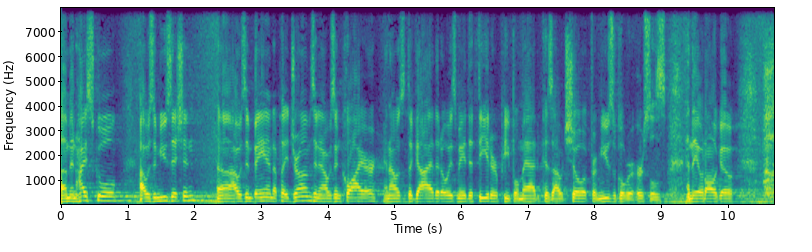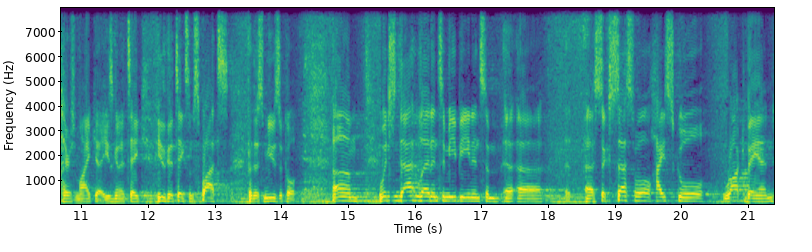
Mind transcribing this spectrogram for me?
Um, in high school, I was a musician. Uh, I was in band, I played drums, and I was in choir. And I was the guy that always made the theater people mad because I would show up for musical rehearsals, and they would all go, oh, "There's Micah. He's going to take he's to take some spots for this musical," um, which that led into me being in some uh, uh, a successful high school rock band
